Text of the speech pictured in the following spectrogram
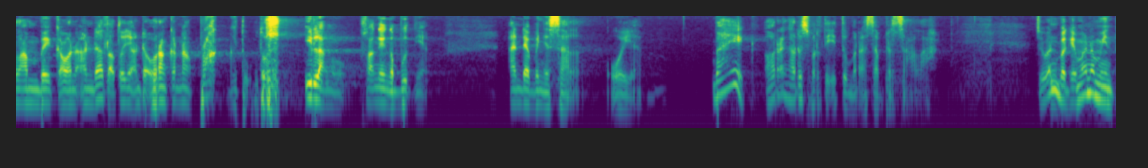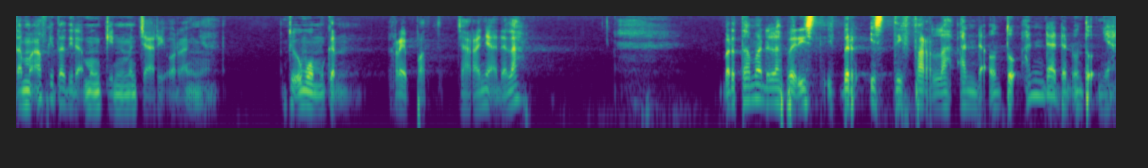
lambai kawan Anda, tak ada orang kena plak gitu, terus hilang sange ngebutnya. Anda menyesal. Oh ya, baik. Orang harus seperti itu merasa bersalah. Cuman bagaimana minta maaf kita tidak mungkin mencari orangnya. Diumumkan, repot. Caranya adalah pertama adalah beristighfarlah Anda untuk Anda dan untuknya.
